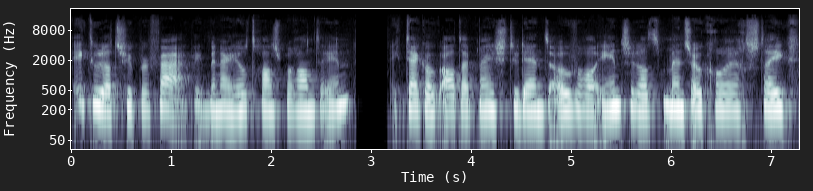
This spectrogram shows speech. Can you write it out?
Ik doe dat super vaak. Ik ben daar heel transparant in. Ik tag ook altijd mijn studenten overal in... zodat mensen ook gewoon rechtstreeks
